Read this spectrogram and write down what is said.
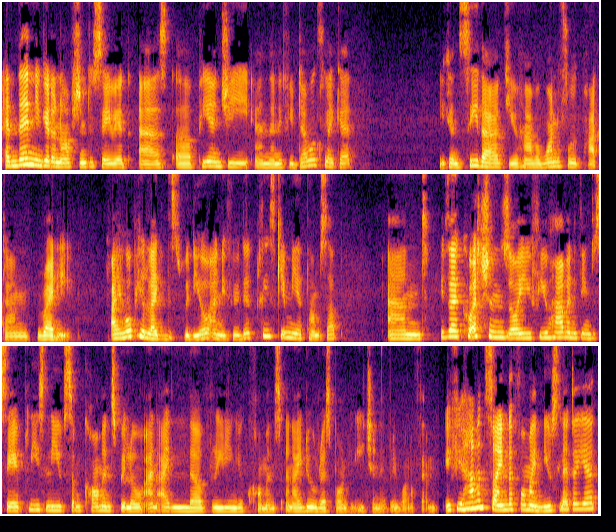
And then you get an option to save it as a PNG. And then if you double click it, you can see that you have a wonderful pattern ready. I hope you liked this video and if you did, please give me a thumbs up. And if there are questions or if you have anything to say, please leave some comments below. And I love reading your comments and I do respond to each and every one of them. If you haven't signed up for my newsletter yet,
